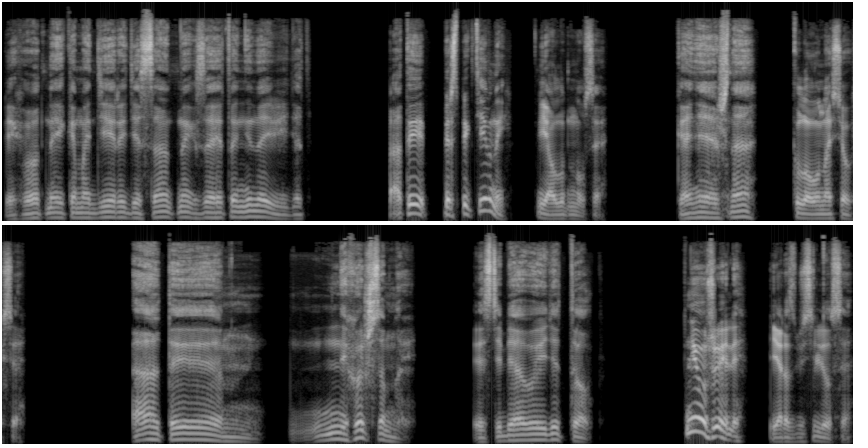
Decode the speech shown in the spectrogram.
Пехотные командиры десантных за это ненавидят. «А ты перспективный?» — я улыбнулся. «Конечно», — клоун осекся. «А ты не хочешь со мной? Из тебя выйдет толк. «Неужели?» — я развеселился.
